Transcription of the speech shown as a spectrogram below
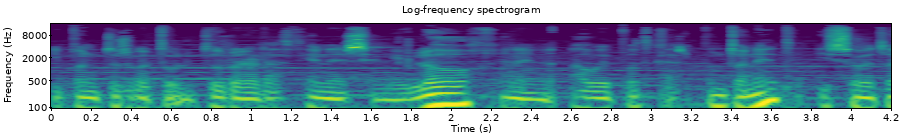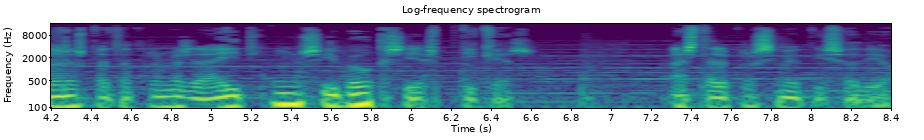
y poner tus, valoraciones en mi blog, en el avpodcast.net y sobre todo en las plataformas de iTunes, iVoox y Spreaker. Hasta el próximo episodio.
